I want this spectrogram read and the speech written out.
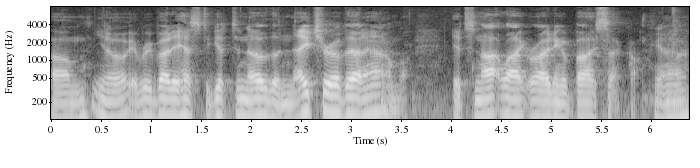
Um, you know, everybody has to get to know the nature of that animal. It's not like riding a bicycle, you know.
